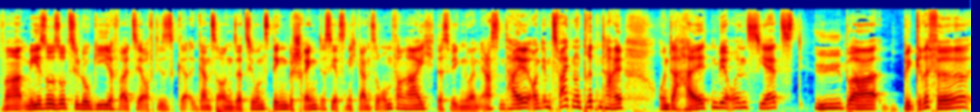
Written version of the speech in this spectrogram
war Mesosoziologie, weil es ja auf dieses ga- ganze Organisationsding beschränkt ist, jetzt nicht ganz so umfangreich, deswegen nur im ersten Teil. Und im zweiten und dritten Teil unterhalten wir uns jetzt über Begriffe,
